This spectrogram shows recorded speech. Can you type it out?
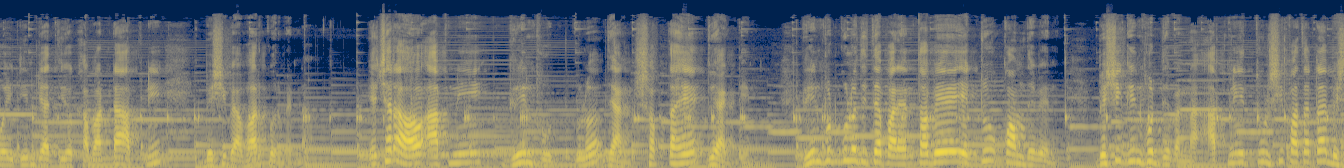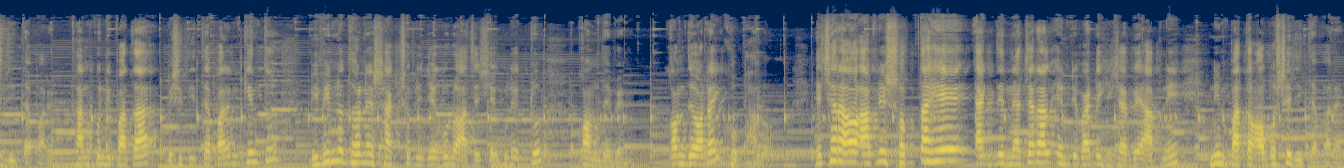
ওই ডিম জাতীয় খাবারটা আপনি বেশি ব্যবহার করবেন না। এছাড়াও আপনি গ্রিন ফুডগুলো দেন সপ্তাহে দু একদিন গ্রিন ফুডগুলো দিতে পারেন, তবে একটু কম দেবেন। বেশি গ্রিন ফুড দেবেন না। আপনি তুলসী পাতাটা বেশি দিতে পারেন, থানকুনি পাতা বেশি দিতে পারেন, কিন্তু বিভিন্ন ধরনের শাকসবজি যেগুলো আছে সেগুলো একটু কম দেবেন। কম দেওয়াটাই খুব ভালো। এছাড়াও আপনি সপ্তাহে একদিন ন্যাচারাল অ্যান্টিবায়োটিক হিসাবে আপনি নিম পাতা অবশ্যই দিতে পারেন।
